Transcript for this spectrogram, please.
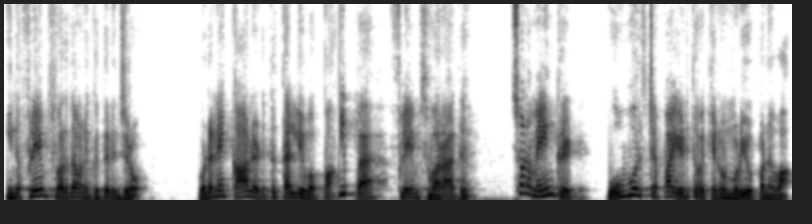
இந்த ஃப்ளேம்ஸ் வரது அவனுக்கு தெரிஞ்சிடும் உடனே கால் எடுத்து தள்ளி வைப்பான் இப்போ ஃப்ளேம்ஸ் வராது. ஸோ நம்ம எங்கிரிட் ஒவ்வொரு ஸ்டெப்பாக எடுத்து வைக்கணும்னு முடிவு பண்ணுவான்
